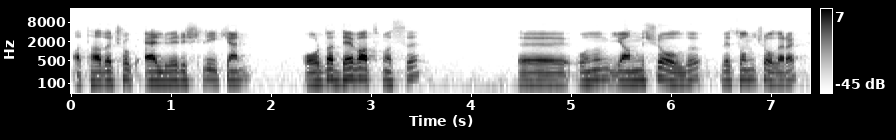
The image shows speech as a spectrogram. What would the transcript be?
hatada çok elverişliyken orada dev atması e, onun yanlışı oldu. Ve sonuç olarak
